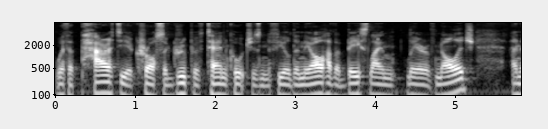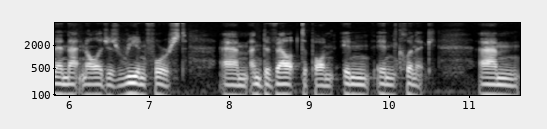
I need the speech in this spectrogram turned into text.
with a parity across a group of 10 coaches in the field and they all have a baseline layer of knowledge and then that knowledge is reinforced um, and developed upon in, in clinic. Um,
